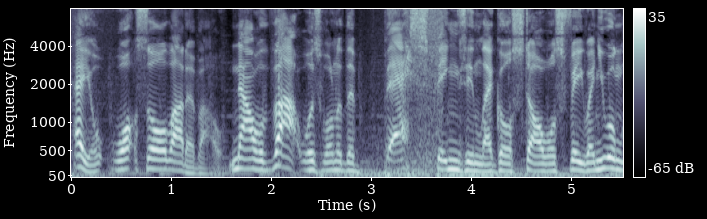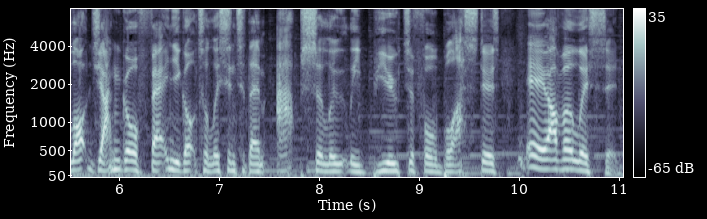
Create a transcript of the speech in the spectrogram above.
hey, what's all that about? Now, that was one of the best things in LEGO Star Wars 3 when you unlock Jango Fett and you got to listen to them absolutely beautiful blasters. Here, have a listen.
